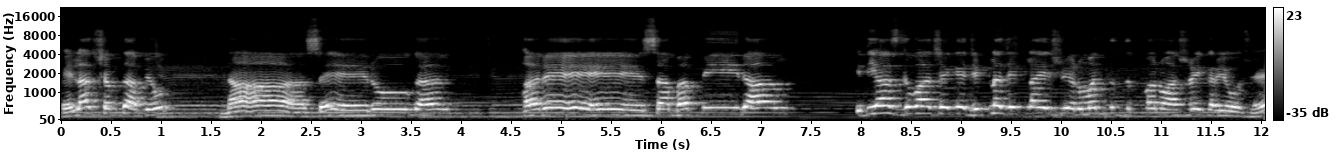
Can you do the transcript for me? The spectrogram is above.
પહેલા જ શબ્દ આપ્યો, નાસે રોગ, હરે સબ પીરા ઇતિહાસ ગવા છે કે જેટલા જેટલા એ શ્રી હનુમંત તત્વનો આશ્રય કર્યો છે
